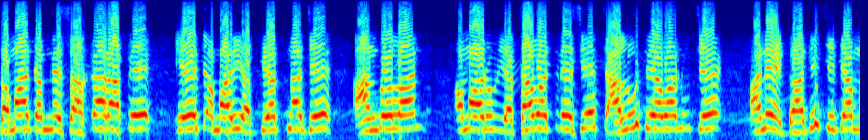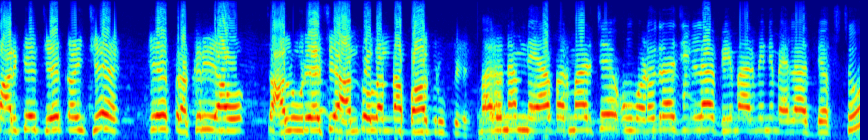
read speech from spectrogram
સમાજ અમને સહકાર આપે, એ જ અમારી અભ્યર્થના છે. આંદોલન અમારું યથાવત રહેશે, ચાલુ જ રહેવાનું છે. અને ગાંધી ચીધા માર્ગે જે કંઈ છે, એ પ્રક્રિયાઓ ચાલુ રહેશે આંદોલનના ભાગરૂપે. મારું નામ નેહા પરમાર છે. હું વડોદરા જિલ્લા ભીમ આર્મીની મહિલા અધ્યક્ષ છું.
